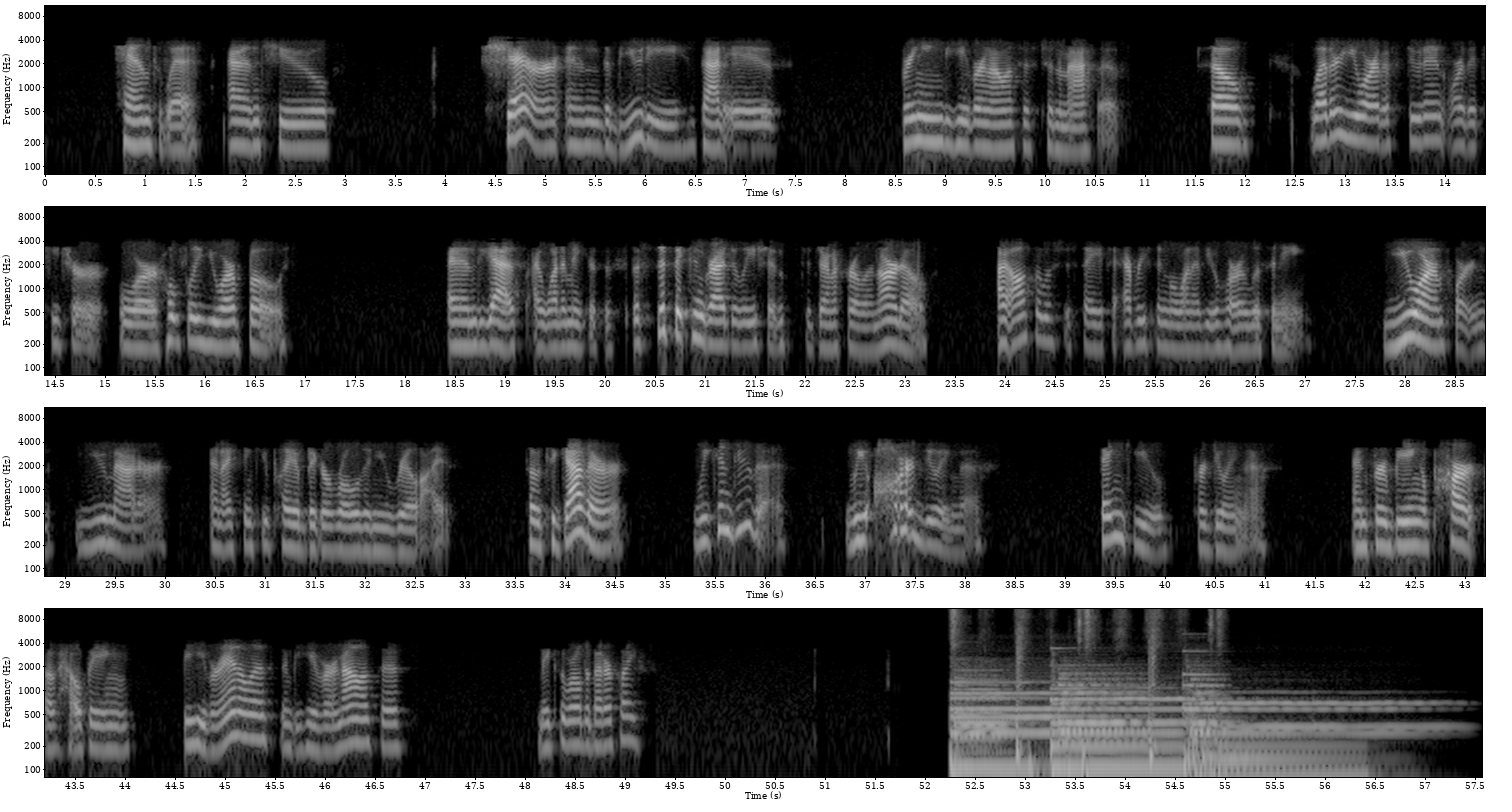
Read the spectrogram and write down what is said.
hands with, and to share in the beauty that is bringing behavior analysis to the masses. So, whether you are the student or the teacher, or hopefully you are both, and yes, I want to make this a specific congratulations to Jennifer Leonardo. I also wish to say to every single one of you who are listening, you are important, you matter, and I think you play a bigger role than you realize. So together, we can do this. We are doing this. Thank you for doing this and for being a part of helping behavior analysts and behavior analysis make the world a better place.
